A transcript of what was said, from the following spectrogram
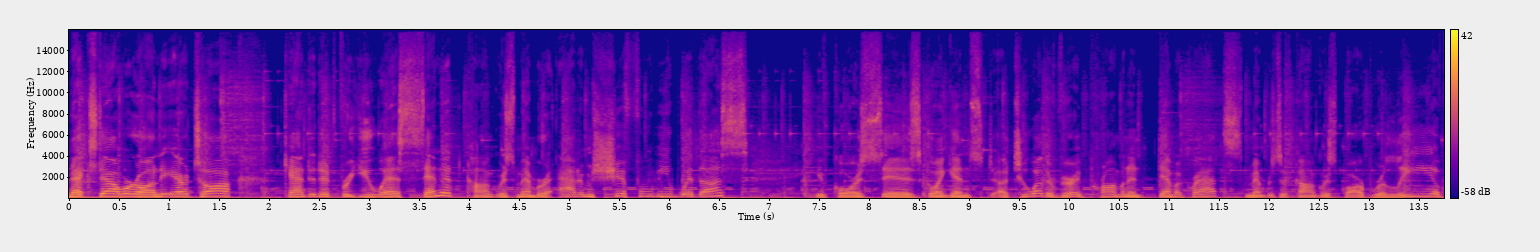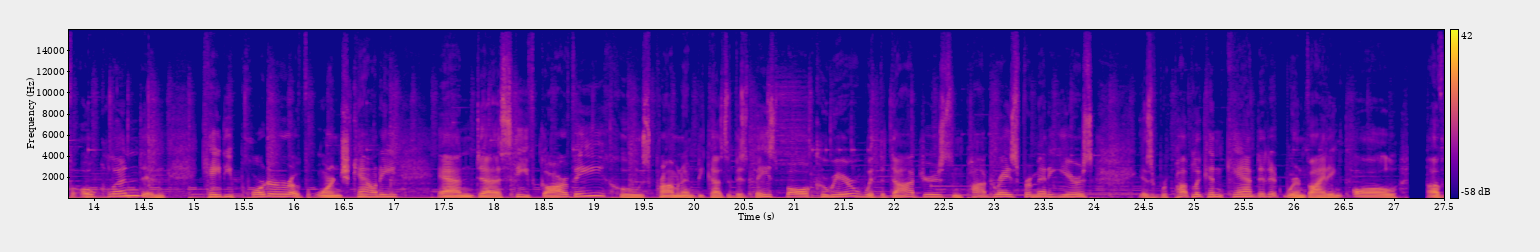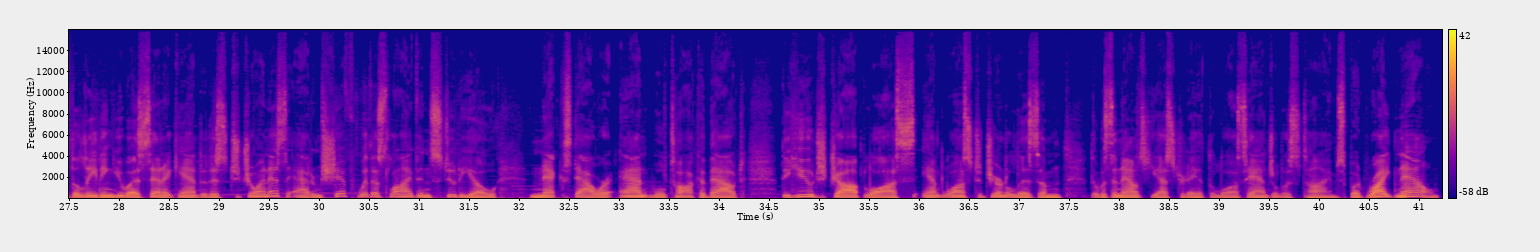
Next hour on Air Talk, candidate for U.S. Senate, Congressmember Adam Schiff will be with us. He, of course, is going against uh, two other very prominent Democrats, members of Congress Barbara Lee of Oakland and Katie Porter of Orange County, and uh, Steve Garvey, who's prominent because of his baseball career with the Dodgers and Padres for many years, is a Republican candidate. We're inviting all of the leading U.S. Senate candidates to join us. Adam Schiff with us live in studio next hour, and we'll talk about the huge job loss and loss to journalism that was announced yesterday at the Los Angeles Times. But right now,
